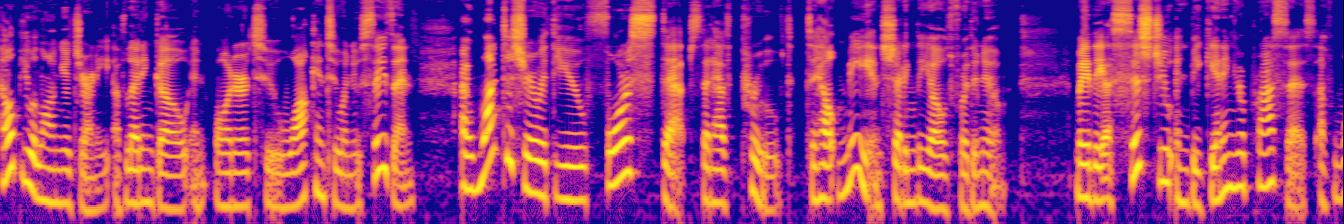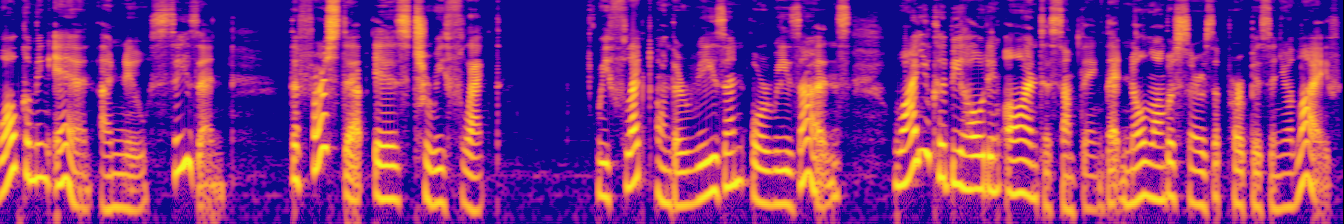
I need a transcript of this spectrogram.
help you along your journey of letting go in order to walk into a new season, I want to share with you four steps that have proved to help me in shedding the old for the new. May they assist you in beginning your process of welcoming in a new season. The first step is to reflect. Reflect on the reason or reasons why you could be holding on to something that no longer serves a purpose in your life.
